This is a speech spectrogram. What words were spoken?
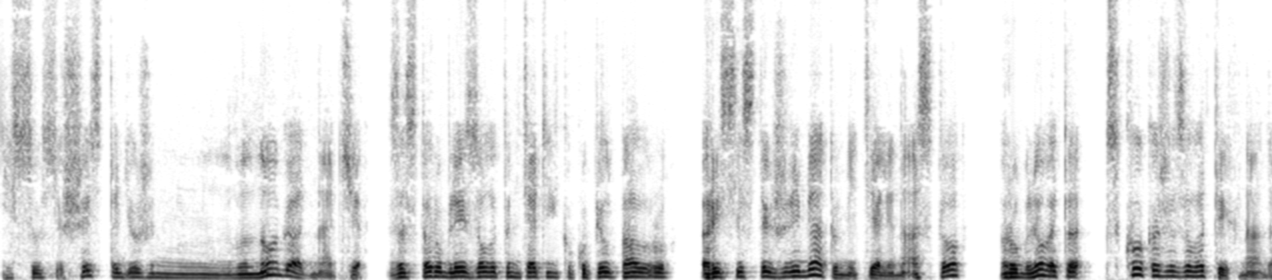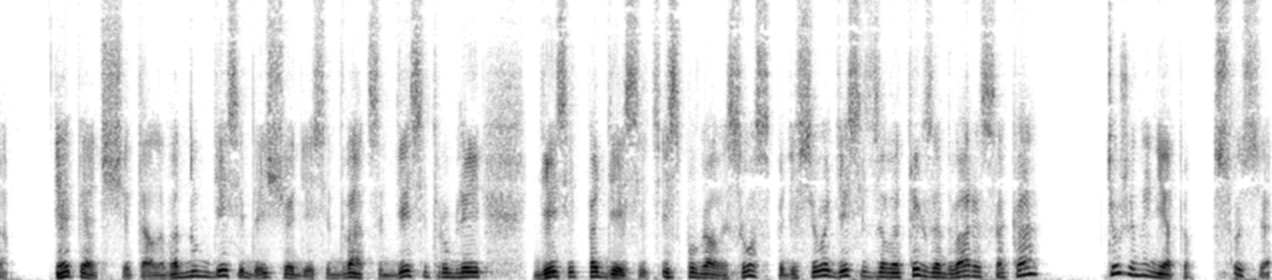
Иисусе, шесть дюжин много, одначе. За сто рублей золотом тятенька купил пару рысистых жеребят у Метелина, а сто рублев — это сколько же золотых надо? И опять считала. В одном десять, да еще десять, двадцать, десять рублей, десять по десять. Испугалась. Господи, всего десять золотых за два рысака? Дюжины нету. Суся.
